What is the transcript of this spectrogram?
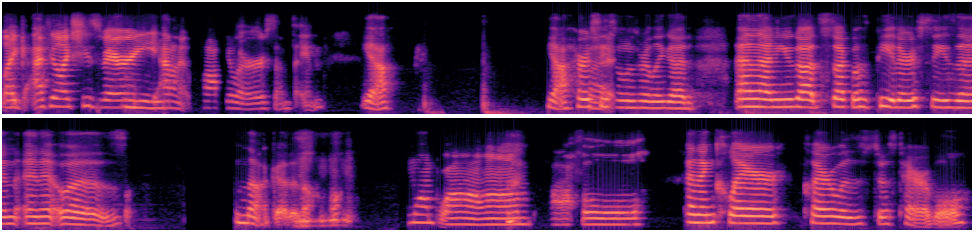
Like I feel like she's very, Mhm. I don't know, popular or something. Yeah. Yeah, her But- season was really good. And then you got stuck with Peter's season and it was not good at all. Womp womp. Awful. And then Claire, Claire was just terrible.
